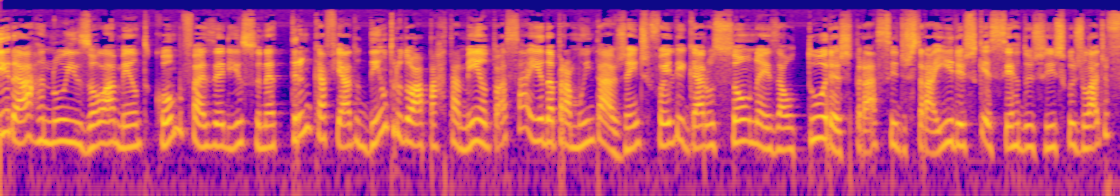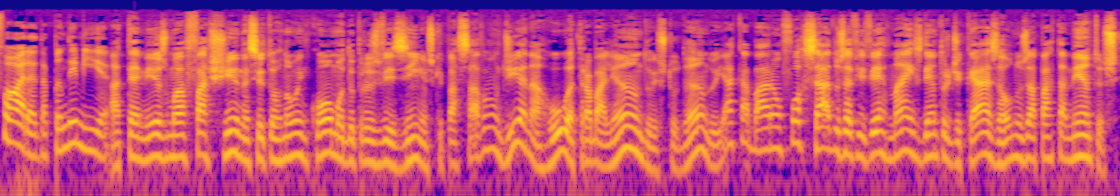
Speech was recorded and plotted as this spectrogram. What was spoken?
pirar no isolamento, como fazer isso, né? Trancafiado dentro do apartamento, a saída para muita gente foi ligar o som nas alturas para se distrair e esquecer dos riscos lá de fora da pandemia. Até mesmo a faxina se tornou incômodo para os vizinhos que passavam um dia na rua trabalhando, estudando e acabaram forçados a viver mais dentro de casa ou nos apartamentos,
